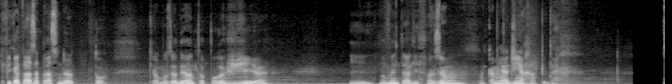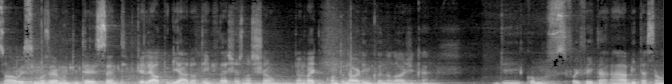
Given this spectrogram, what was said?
que fica atrás da praça onde eu tô, que é o Museu de Antropologia. E vamos entrar ali fazer um, uma caminhadinha rápida. Pessoal, esse museu é muito interessante, porque ele é autoguiado, ó, tem flechas no chão, então vai contando a ordem cronológica de como foi feita a habitação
